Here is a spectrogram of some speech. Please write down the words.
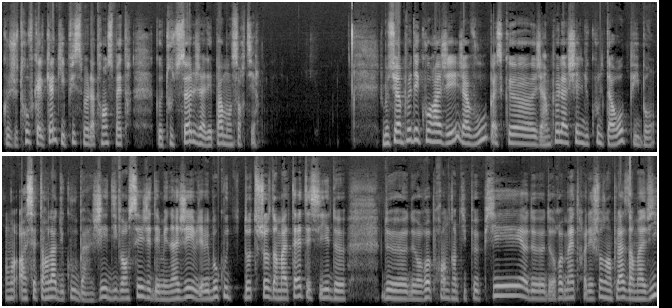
que je trouve quelqu'un qui puisse me la transmettre, que toute seule j'allais pas m'en sortir. Je me suis un peu découragée, j'avoue, parce que j'ai un peu lâché du coup le tarot. Puis bon, à ce temps-là, du coup, ben j'ai divorcé, j'ai déménagé, j'avais beaucoup d'autres choses dans ma tête, essayer de, de, de reprendre un petit peu pied, de, de, remettre les choses en place dans ma vie.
